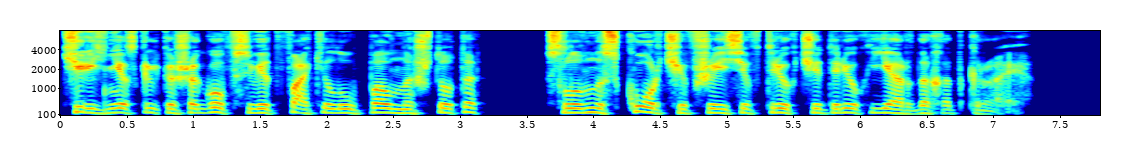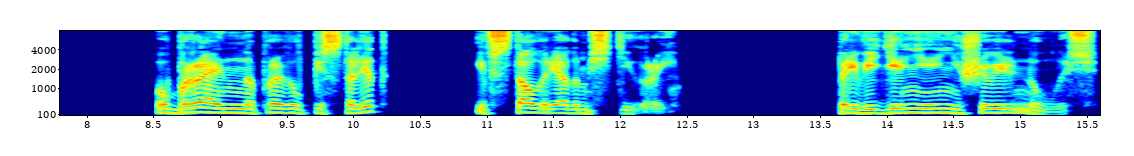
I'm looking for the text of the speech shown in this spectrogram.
Через несколько шагов свет факела упал на что-то, словно скорчившееся в трех-четырех ярдах от края. О'Брайен направил пистолет и встал рядом с тигрой. Привидение не шевельнулось,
